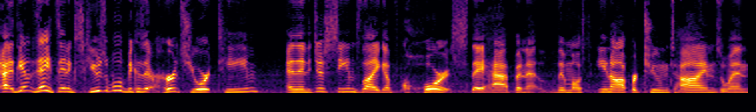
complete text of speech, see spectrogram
at the end of the day, it's inexcusable because it hurts your team. And then it just seems like, of course, they happen at the most inopportune times when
